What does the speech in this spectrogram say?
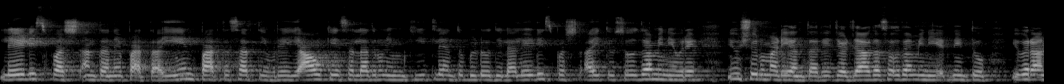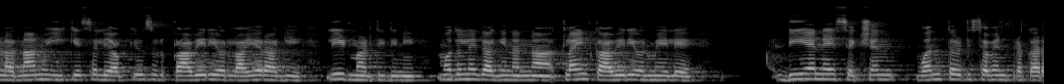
ಲೇಡೀಸ್ ಫಸ್ಟ್ ಅಂತಾನೆ ಪಾರ್ಥ ಏನು ಪಾರ್ಥ ಇವ್ರೆ ಯಾವ ಕೇಸಲ್ಲಾದರೂ ನಿಮ್ಮ ಕೀಟ್ಲೆ ಅಂತೂ ಬಿಡೋದಿಲ್ಲ. ಲೇಡೀಸ್ ಫಸ್ಟ್ ಆಯಿತು ಸೌದಾಮಿನಿಯವರೇ ನೀವು ಶುರು ಮಾಡಿ ಅಂತಾರೆ. ಜಡ್ಜ್ ಆಗ ಸೌದಾಮಿನಿ ಎದ್ದು ನಿಂತು ಇವರ ಆನರ್ ನಾನು ಈ ಕೇಸಲ್ಲಿ ಅಕ್ಯೂಸ್ಡ್ ಕಾವೇರಿ ಅವ್ರ ಲಾಯರ್ ಆಗಿ ಲೀಡ್ ಮಾಡ್ತಿದ್ದೀನಿ. ಮೊದಲನೇದಾಗಿ ನನ್ನ ಕ್ಲೈಂಟ್ ಕಾವೇರಿ ಅವ್ರ ಮೇಲೆ D N A section one thirty seven ಪ್ರಕಾರ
